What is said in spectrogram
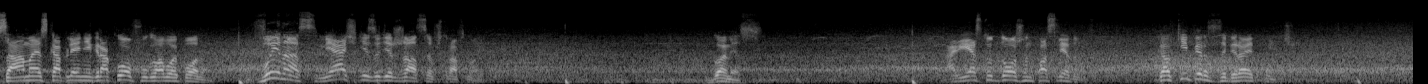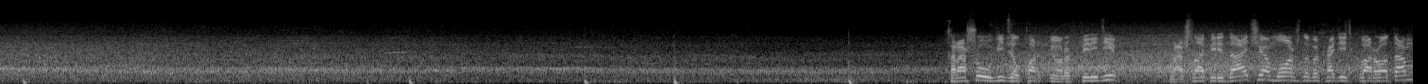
Самое скопление игроков угловой подан. Вынос. Мяч не задержался в штрафной. Гомес. Навес тут должен последовать. Голкипер забирает мяч. Хорошо увидел партнера впереди. Прошла передача, можно выходить к воротам.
